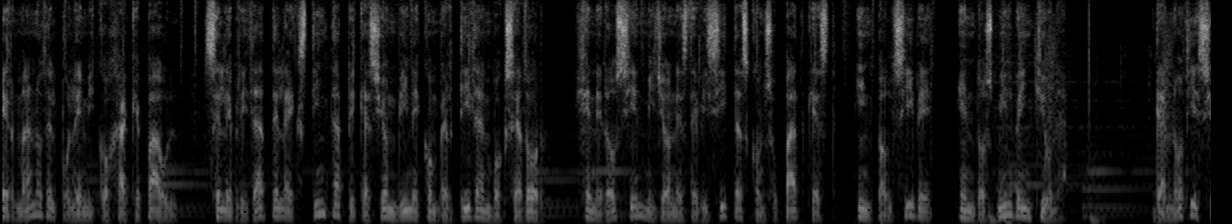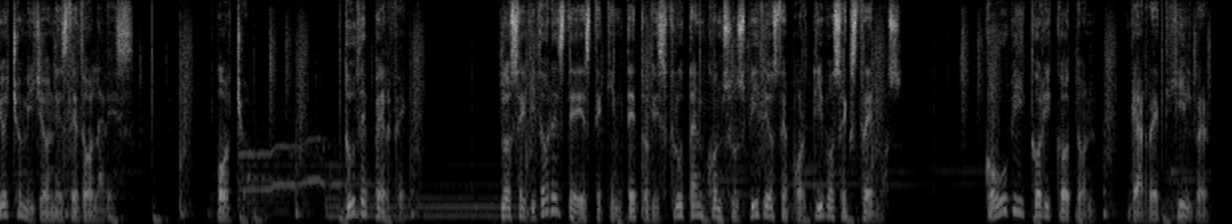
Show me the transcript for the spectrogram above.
hermano del polémico Jaque Paul, celebridad de la extinta aplicación Vine convertida en boxeador, generó 100 millones de visitas con su podcast Impulsive en 2021. Ganó 18 millones de dólares. 8. Dude Perfect. Los seguidores de este quinteto disfrutan con sus vídeos deportivos extremos. Kobe y Cory Cotton, Garrett Hilbert,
